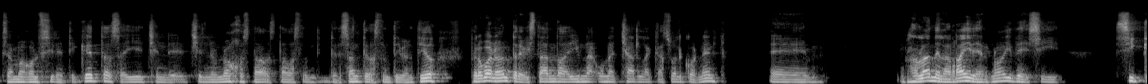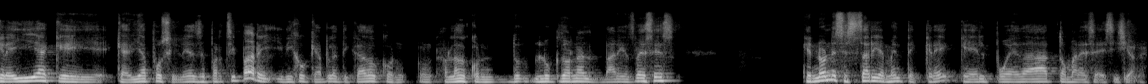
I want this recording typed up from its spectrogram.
se llama Golf sin etiquetas, ahí échenle, un ojo, está, está bastante interesante, bastante divertido, pero bueno, entrevistando ahí una, una charla casual con él, eh, pues hablan de la Ryder, ¿no? Y de si, si creía que, que había posibilidades de participar y, y dijo que ha platicado con, con, hablado con Luke Donald varias veces, que no necesariamente cree que él pueda tomar esa decisión.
